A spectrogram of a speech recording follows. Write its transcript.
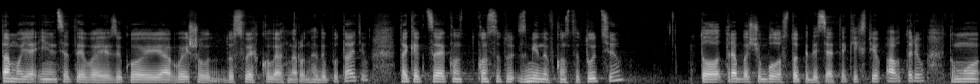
Та моя ініціатива, з якою я вийшов до своїх колег народних депутатів, так як це зміни в конституцію. То треба, щоб було 150 таких співавторів. Тому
